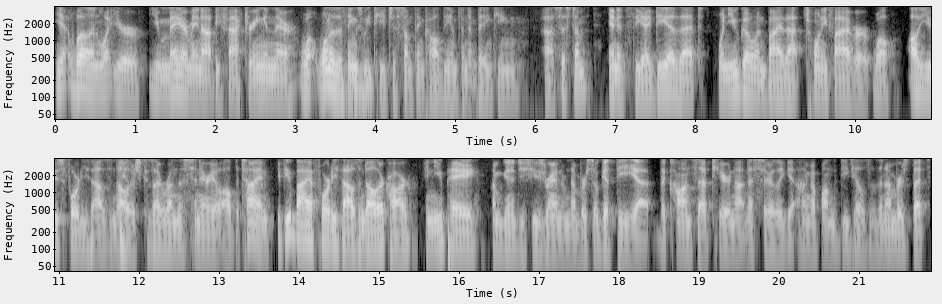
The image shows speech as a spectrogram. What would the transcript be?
Yeah, well, and what you're you may or may not be factoring in there. One of the things we mm-hmm. teach is something called the infinite banking uh, system, and it's the idea that when you go and buy that twenty five or well I'll use $40,000 because I run this scenario all the time. If you buy a $40,000 car and you pay, I'm going to just use random numbers. So get the, uh, the concept here, not necessarily get hung up on the details of the numbers. But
